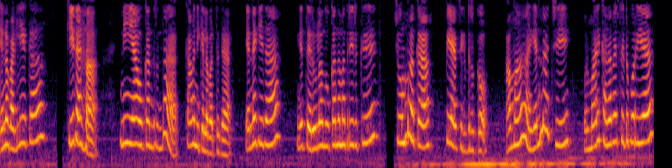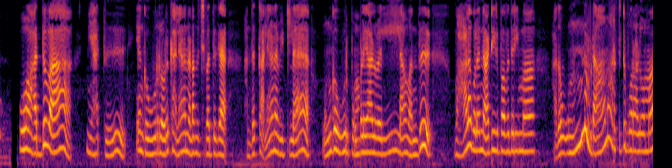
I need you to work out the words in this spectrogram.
என்ன வள்ளியக்கா கீதா நீ ஏன் உட்காந்துருந்த கவனிக்கல பத்துக்க என்ன கீதா? இங்க தெருவுல வந்து உட்கார்ந்த மாதிரி இருக்கு. சும்மாக்கா பேசிக்கிட்டு இருக்கோம் ஆமா என்னாச்சு? ஒரு மாதிரி கதை பேசிட்டு போறிய. ஓ அதுவா? நேத்து எங்க ஊர்ல ஒரு கல்யாணம் நடந்துச்சு பாத்துக்க அந்த கல்யாண வீட்டுல உங்க ஊர் பொம்பளையாள் எல்லாம் வந்து வாழைக்குலை நாட்டி இருப்பாவ தெரியுமா? அத ஒண்ணு விடாம அறுத்துட்டு போறாளுவமா?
